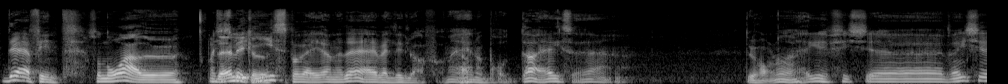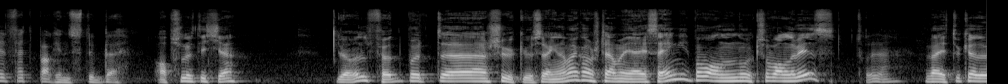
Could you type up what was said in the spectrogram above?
det er fint. Så nå er du Det ikke så liker mye du. is på veiene, det er jeg veldig glad for. Men jeg er nå brodda, jeg, så det, Du har nå det. jeg, er ikke, jeg er ikke født bak en stubbe. Absolutt ikke. Du er vel født på et uh, sjukehus, regner jeg med? Kanskje til og med i ei seng, på vanlig, nokså vanlig vis? Tror jeg det. Veit du hva du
